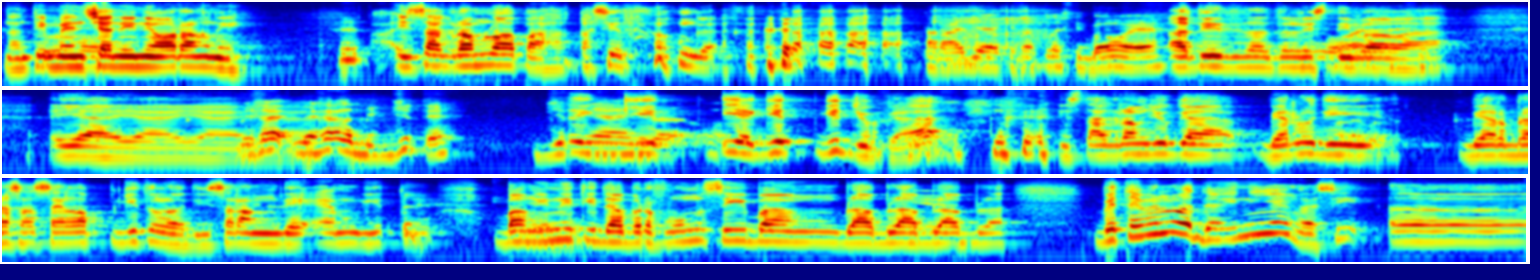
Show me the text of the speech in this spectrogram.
Nanti Oh. mention ini orang nih. Instagram lu apa? Kasih tahu nggak? Ntar aja kita tulis di bawah ya. Nanti kita tulis di bawah. Iya iya iya biasa iya. biasa lebih git ya. Eh, gitnya git. gitu. iya git git juga. Instagram juga. Biar lu di biar berasa seleb gitu loh diserang DM gitu. Bang Iya ini sih. tidak berfungsi bang. Bla bla Iya. bla bla. Btw lu ada ininya nggak sih? Eh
